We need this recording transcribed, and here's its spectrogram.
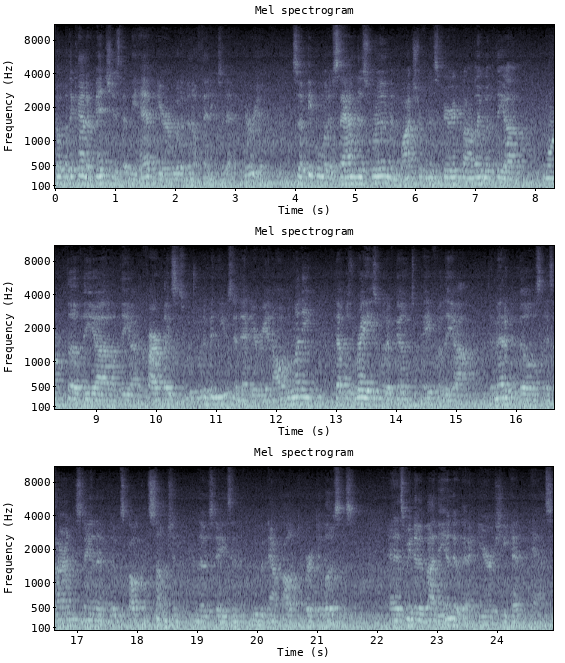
but with the kind of benches that we have here, would have been authentic to that period. So people would have sat in this room and watched her from this period, probably with the uh, warmth of the uh, the uh, fireplaces, which would have been used in that area, and all the money that was raised would have gone to pay for the uh, the medical bills, as I understand it, it was called consumption in those days, and we would now call it tuberculosis. And as we know, by the end of that year, she had passed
